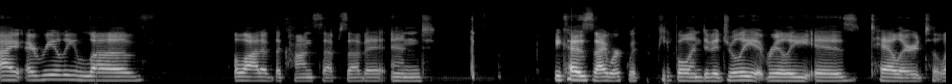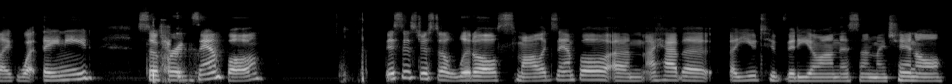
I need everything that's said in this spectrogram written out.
I, I really love a lot of the concepts of it. And because I work with people individually, it really is tailored to like what they need. So, for example, this is just a little small example. Um, I have a, a YouTube video on this on my channel,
